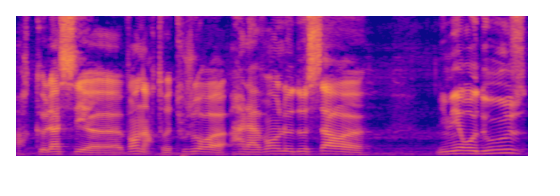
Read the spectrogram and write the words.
Alors que là c'est Van Aert ouais, toujours à l'avant le dossard numéro 12.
